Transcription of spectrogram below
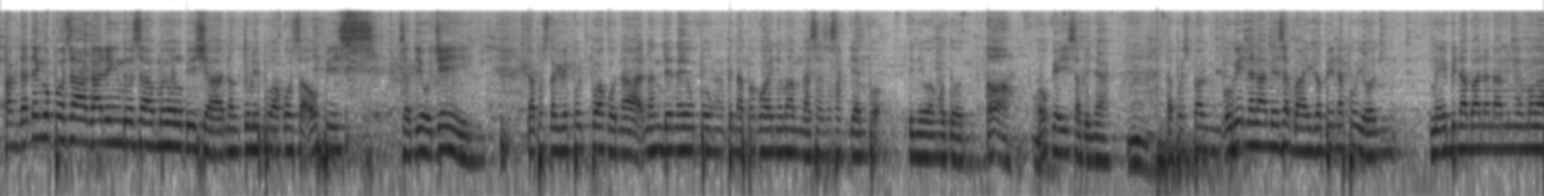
Pagdating ko po sa galing doon sa Moyolbisha, nagtuloy po ako sa office sa DOJ. Tapos nag-report po ako na nandun na yung pong pinapakuha niyo ma'am, nasa sasakyan po. Iniwan ko doon. oo. Okay, sabi niya. Tapos pag uwi na namin sa bahay, gabi na po yun, may ibinaba na namin yung mga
